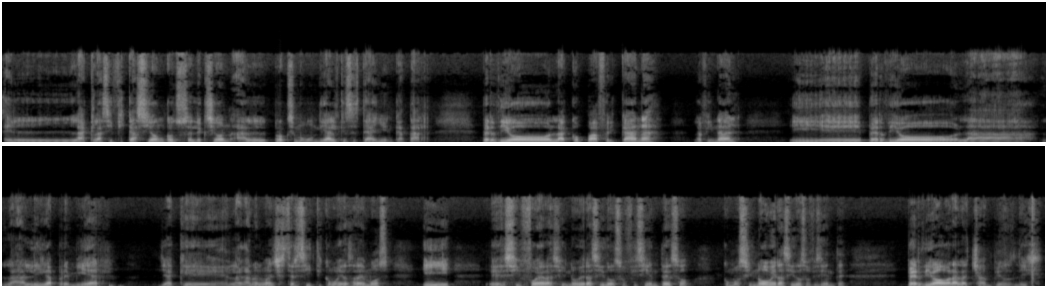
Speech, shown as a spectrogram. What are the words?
la clasificación con su selección al próximo mundial, que es este año en Qatar. Perdió la Copa Africana, la final, y eh, perdió la, la Liga Premier, ya que la ganó el Manchester City, como ya sabemos, y eh, si fuera, si no hubiera sido suficiente eso, como si no hubiera sido suficiente, perdió ahora la Champions League.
